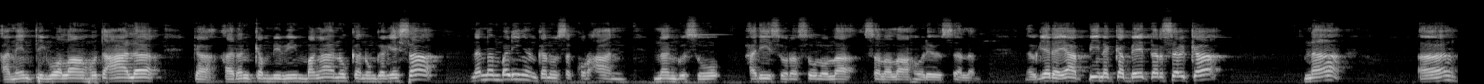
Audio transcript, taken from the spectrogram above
Amen tigwa Allah ta'ala ka aran kami bimbangano kanong gagesa na nambalingan kanu sa Quran nang gusto hadisu Rasulullah sallallahu alaihi wasallam. Nagyada ya pinaka better sel ka na uh,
